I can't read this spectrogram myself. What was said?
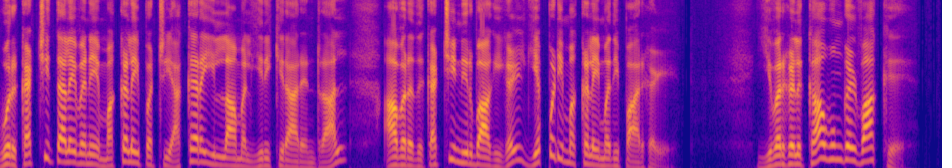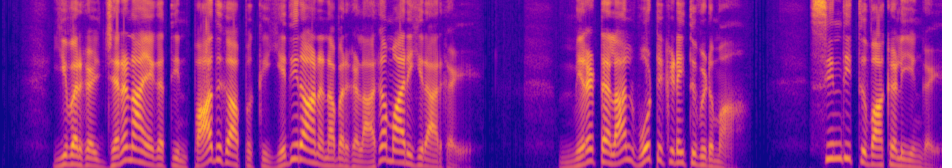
ஒரு கட்சித் தலைவனே மக்களைப் பற்றி அக்கறை இல்லாமல் இருக்கிறார் என்றால் அவரது கட்சி நிர்வாகிகள் எப்படி மக்களை மதிப்பார்கள்? இவர்களுக்கா உங்கள் வாக்கு? இவர்கள் ஜனநாயகத்தின் பாதுகாப்புக்கு எதிரான நபர்களாக மாறுகிறார்கள். மிரட்டலால் ஓட்டு கிடைத்து விடுமா? சிந்தித்து வாக்களியுங்கள்.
